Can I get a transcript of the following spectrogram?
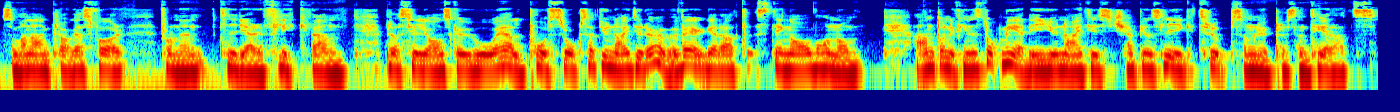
som han anklagas för från en tidigare flickvän. Brasilianska UHL påstår också att United överväger att stänga av honom. Anthony finns dock med i Uniteds Champions League-trupp som nu presenterats.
